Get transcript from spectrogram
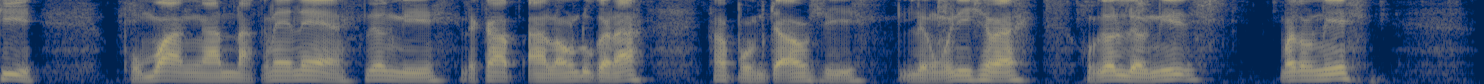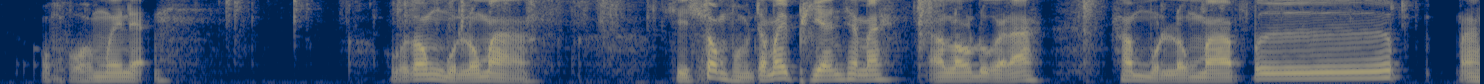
ที่ผมว่างานหนักแน่ๆเรื่องนี้นะครับอะลองดูกันนะถ้าผมจะเอาสีเหลืองไว้นี่ใช่ไหมผมจะเหลืองนี้มาตรงนี้โอ้โหทำไงเนี่ยผมต้องหมุนลงมา สีส้มผมจะไม่เพี้ยนใช่ไหมเอาลองดูกันนะถ้าหมุนลงมาปุ๊บอะ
